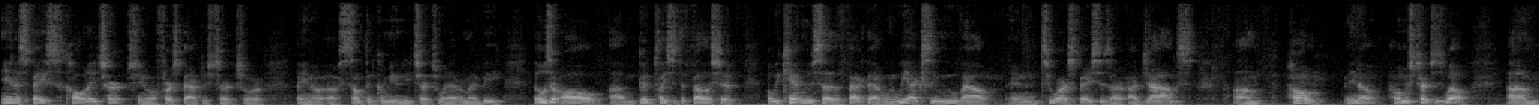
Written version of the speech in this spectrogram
in a space called a church. You know, a First Baptist church or you know a something community church, whatever it might be. Those are all um, good places to fellowship but we can't lose sight of the fact that when we actually move out into our spaces, our, our jobs, um, home, you know, home is church as well. Um,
